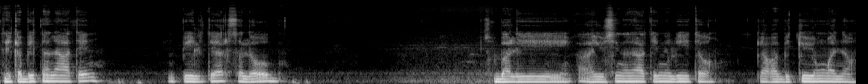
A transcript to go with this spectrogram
Nakabit na natin yung filter sa loob. So bali ayusin na natin ulit ito. Kakabit ko yung ano,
